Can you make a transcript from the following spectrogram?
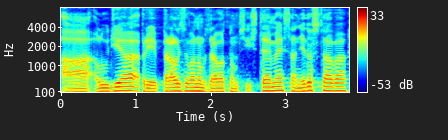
A ľudia pri paralizovanom zdravotnom systéme sa nedostáva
